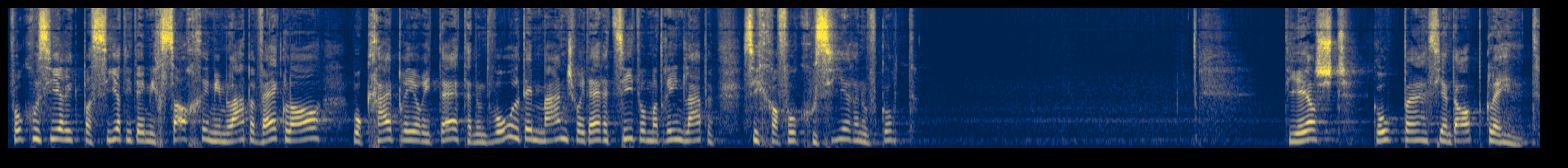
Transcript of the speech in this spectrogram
Fokussierung passiert, indem ich Sachen in meinem Leben weglasse, die keine Priorität haben. Und wohl dem Menschen, der in dieser Zeit, wo wir drin leben, sich fokussieren auf Gott. Die erste Gruppe, sie haben abgelehnt.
